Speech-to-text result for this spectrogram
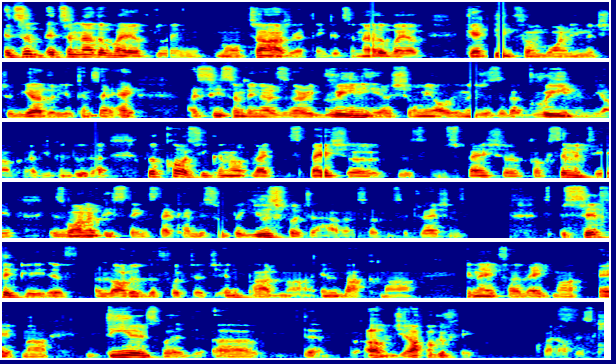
It's a it's another way of doing montage i think. It's another way of getting from one image to the other. You can say hey i see something that is very green here. Show me all images that are green in the archive. You can do that. But of course you cannot like spatial spatial proximity is one of these things that can be super useful to have in certain situations. Specifically if a lot of the footage in padma in BAKMA in 858 ma, 8 ma deals with uh, the oh, geography quite obviously.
